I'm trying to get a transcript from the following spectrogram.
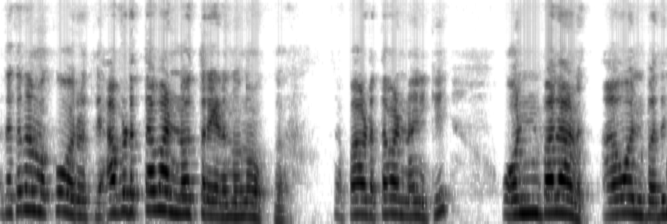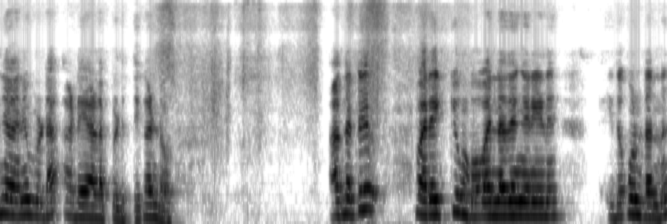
അതൊക്കെ നമുക്ക് ഓരോരുത്തർ അവിടുത്തെ വണ്ണം എത്രയാണെന്ന് നോക്കുക. അപ്പോൾ അവിടുത്തെ വണ്ണം എനിക്ക് ഒൻപതാണ്. ആ ഒൻപത് ഞാനിവിടെ അടയാളപ്പെടുത്തി കണ്ടോ? എന്നിട്ട് വരയ്ക്കുമ്പോൾ വന്നത് എങ്ങനെയാണ്? ഇത് കൊണ്ടുവന്ന്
